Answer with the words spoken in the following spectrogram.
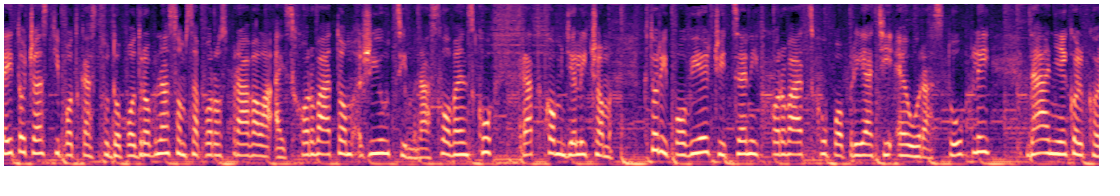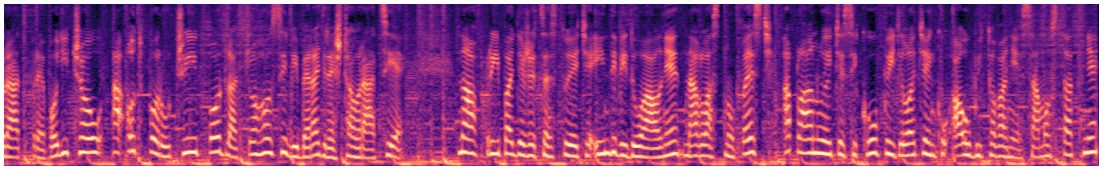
Tejto časti podcastu Dopodrobna som sa porozprávala aj s Chorvátom žijúcim na Slovensku, Radkom Deličom, ktorý povie, či ceny v Chorvátsku po prijatí eura stúpli, dá niekoľko rád pre vodičov a odporúči, podľa čoho si vyberať reštaurácie. No a v prípade, že cestujete individuálne na vlastnú pesť a plánujete si kúpiť letenku a ubytovanie samostatne,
